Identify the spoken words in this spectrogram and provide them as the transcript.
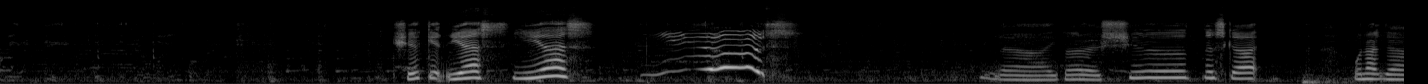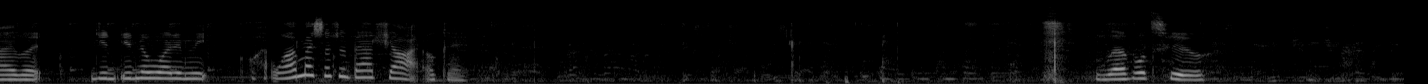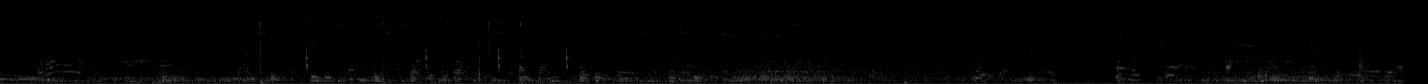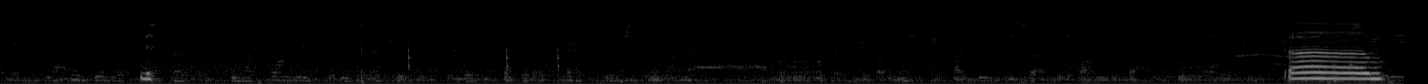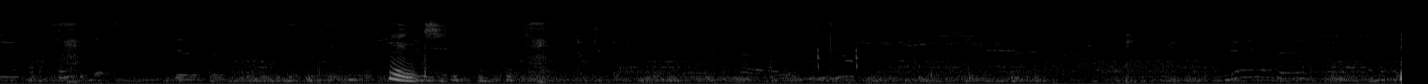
Chicken, yes, yes, yes. Yeah, I gotta shoot this guy. Well, not guy, but you, you know what I mean. Why am I such a bad shot? Okay. Level 2.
